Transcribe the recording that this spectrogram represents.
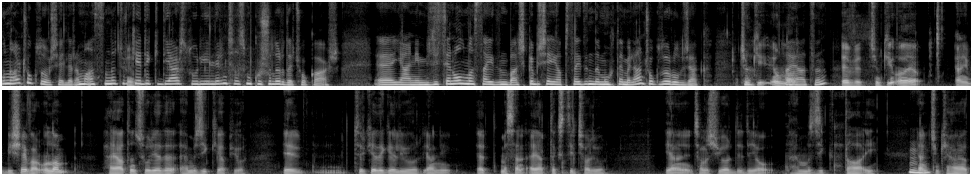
Bunlar çok zor şeyler ama aslında Türkiye'deki diğer Suriyelilerin çalışma koşulları da çok ağır. Ee, yani müzisyen olmasaydın başka bir şey yapsaydın da muhtemelen çok zor olacak. Çünkü onlar hayatın. Evet çünkü yani bir şey var. Onlar hayatın Suriye'de hem müzik yapıyor. E, Türkiye'de geliyor yani e, mesela eğer tekstil çalıyor yani çalışıyor dedi o hem müzik daha iyi. Hı hı. Yani çünkü hayat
